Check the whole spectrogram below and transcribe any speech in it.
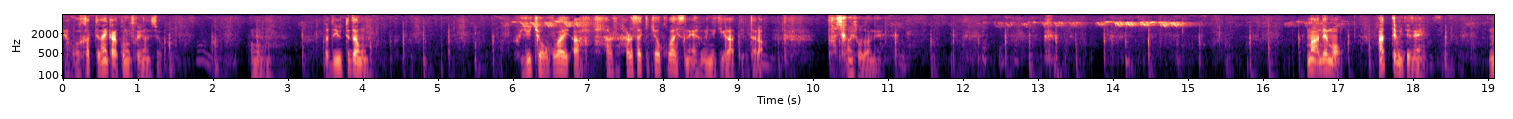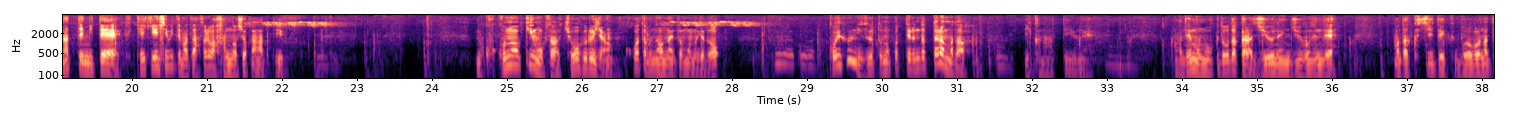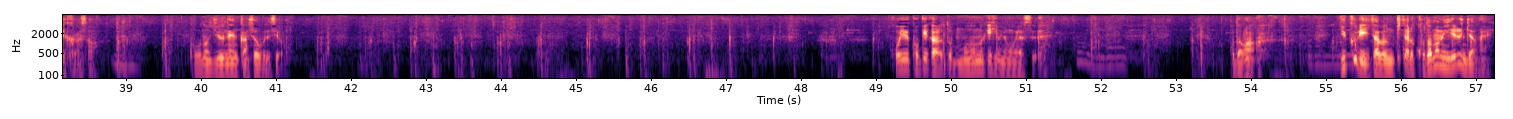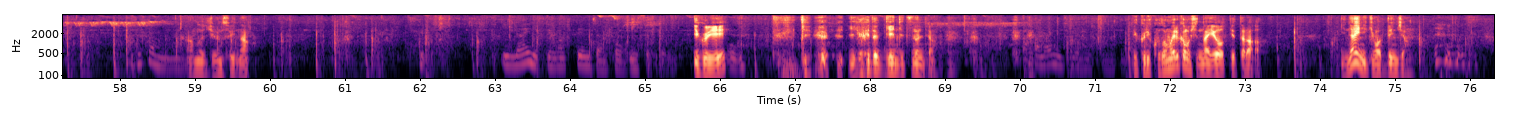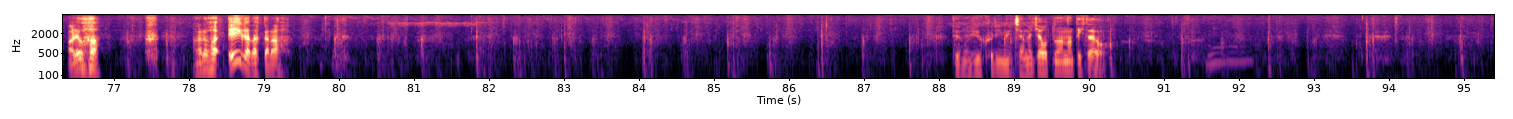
や分かってないからこの作りなんですよ。そうん、だって言ってたもん。冬超怖いあ春春先超怖いっすね踏み抜きがって言ったら、確かにそうだねまあでもなってみてね。なってみて経験してみてまたそれは反応しようかなっていう。ここの木もさ超古いじゃん。ここは多分治んないと思うんだけど。怖い怖いこういう風にずっと残ってるんだったらまだいいかなっていうね。まあでも木道だから10年15年でまた朽ちていくボロボロになっていくからさ。この10年間勝負ですよ。こういう苔からだともののけ姫を燃やす。そうだね。小玉子供ゆっくり多分来たら小玉見れるんじゃない？あの純粋な。いないに決まってんじゃんと言い過ぎてるゆっくり？うん。意外と現実なんじゃん。ゆっくり子供いるかもしれないよって言ったらいないに決まってんじゃん。あれはあれは映画だから。でもゆっくりめちゃめちゃ大人になってきたよ。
